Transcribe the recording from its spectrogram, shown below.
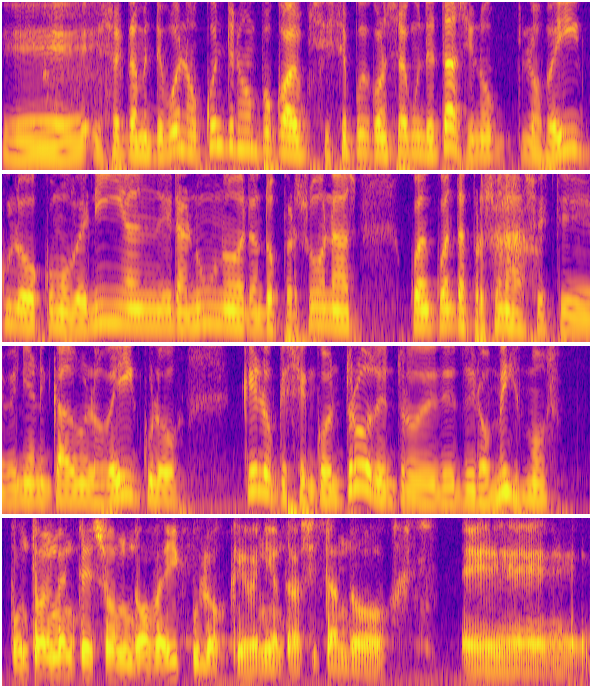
Eh, exactamente. Bueno, cuéntenos un poco si se puede conocer algún detalle, ¿no? Los vehículos, cómo venían, eran uno, eran dos personas, cuán- cuántas personas este, venían en cada uno de los vehículos, qué es lo que se encontró dentro de, de- de los mismos. Puntualmente son dos vehículos que venían transitando eh,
